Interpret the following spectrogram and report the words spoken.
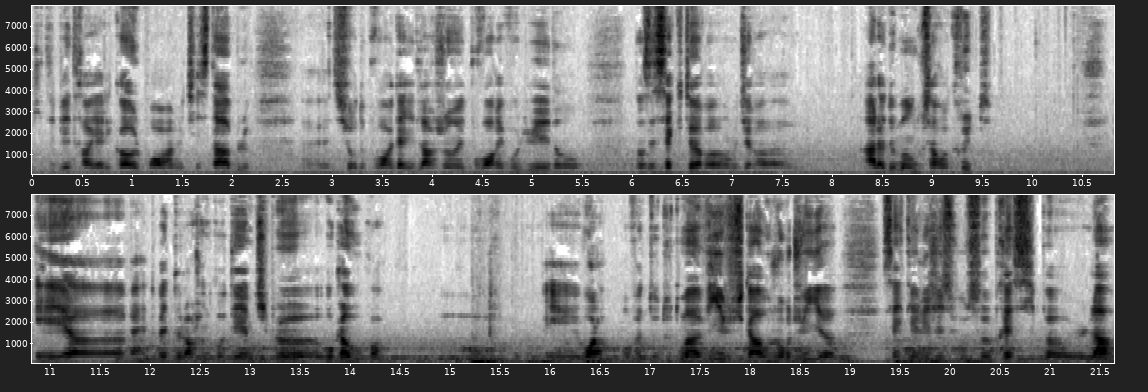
qui était bien travailler à l'école pour avoir un métier stable, être sûr de pouvoir gagner de l'argent et de pouvoir évoluer dans, dans un secteur, on va dire, à la demande où ça recrute et euh, ben, de mettre de l'argent de côté un petit peu euh, au cas où quoi. Et voilà, en fait toute ma vie jusqu'à aujourd'hui, euh, ça a été régi sous ce principe-là.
